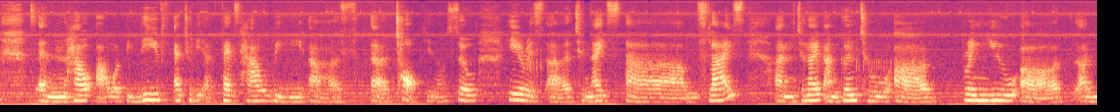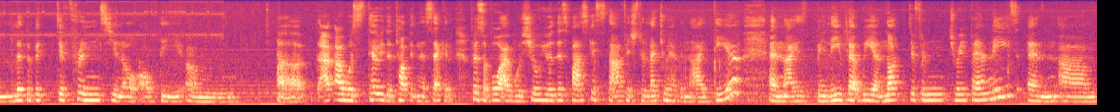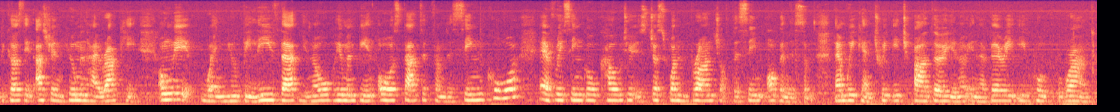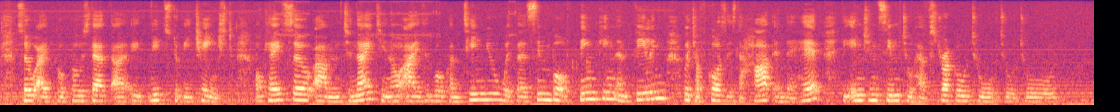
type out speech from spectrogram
and how our beliefs actually affects how we uh, uh, talk, you know. So here is uh, tonight's um, slides. Um, tonight I'm going to uh, bring you uh, a little bit different, you know, of the um, uh, I, I, will tell you the topic in a second. First of all, I will show you this basket starfish to let you have an idea. And I believe that we are not different tree families and um, because it usher in human hierarchy. Only when you believe that, you know, human being all started from the same core, every single culture is just one branch of the same organism, then we can treat each other, you know, in a very equal ground. So I propose that uh, it needs to be changed. Okay, so um, um, tonight, you know, I will continue with the symbol of thinking and feeling, which of course is the heart and the head. The ancients seem to have struggled to, to, to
